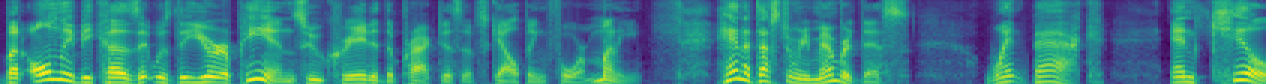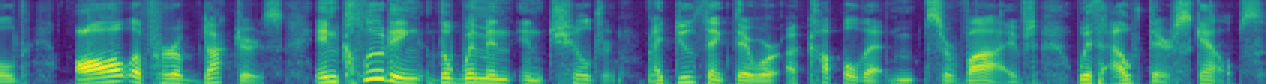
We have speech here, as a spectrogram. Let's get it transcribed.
but only because it was the Europeans who created the practice of scalping for money. Hannah Duston remembered this, went back, and killed all of her abductors, including the women and children. I do think there were a couple that survived without their scalps.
